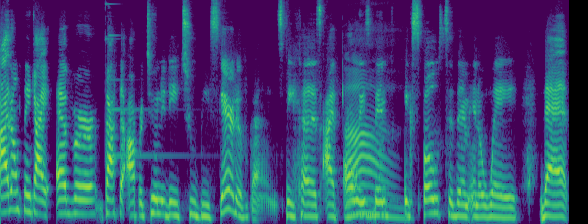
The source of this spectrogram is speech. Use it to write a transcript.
I don't think I ever got the opportunity to be scared of guns because I've always Ah. been exposed to them in a way that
